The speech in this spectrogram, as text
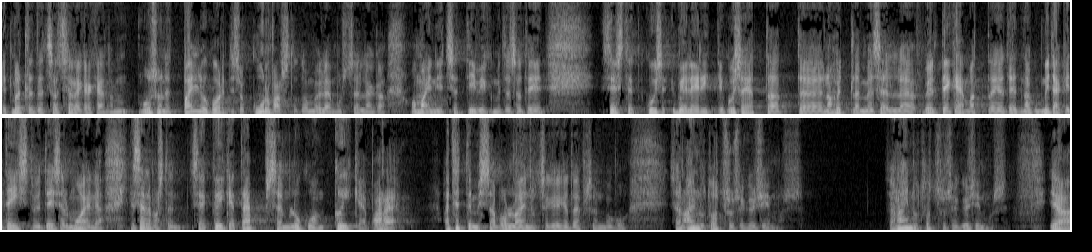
et mõtled, et sa oled sellega ägedam. ma usun, et palju kordi sa kurvastad oma ülemust sellega, oma initsiatiiviga, mida sa teed. sest et kui veel eriti, kui sa jätad noh, ütleme selle veel tegemata ja teed nagu midagi teist või teisel moel ja, ja sellepärast on see kõige täpsem lugu on kõige parem. aga teate, mis saab olla ainult see kõige täpsem lugu? see on ainult otsuse küsimus see on ainult otsuse küsimus ja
